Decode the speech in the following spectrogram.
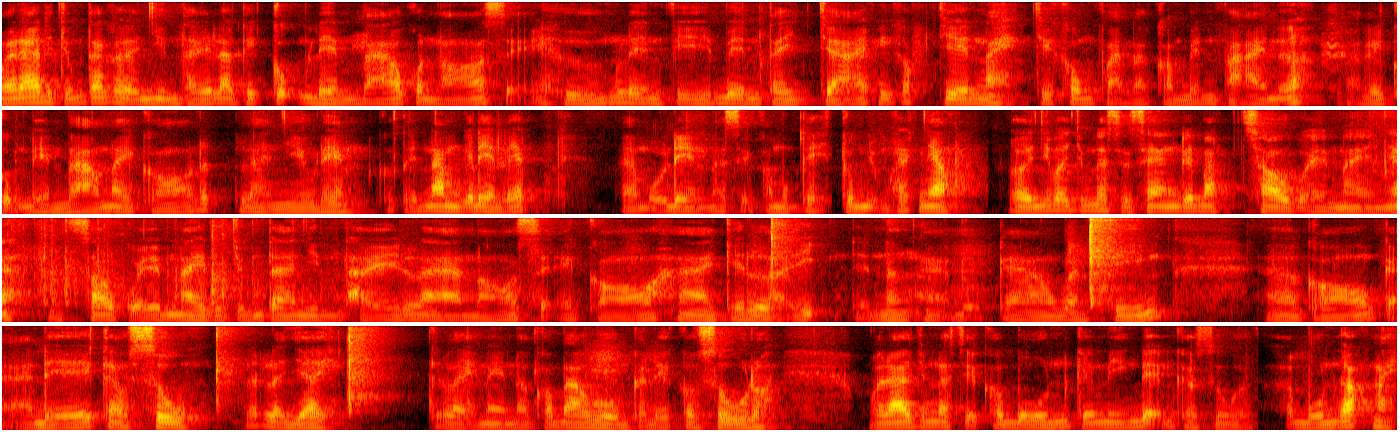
Ngoài ra thì chúng ta có thể nhìn thấy là cái cụm đèn báo của nó sẽ hướng lên phía bên tay trái phía góc trên này chứ không phải là còn bên phải nữa. Và cái cụm đèn báo này có rất là nhiều đèn, có tới 5 cái đèn led và mỗi đèn nó sẽ có một cái công dụng khác nhau. Rồi như vậy chúng ta sẽ sang cái mặt sau của em này nhé. Mặt sau của em này thì chúng ta nhìn thấy là nó sẽ có hai cái lẫy để nâng hạ độ cao bàn phím. À, có cả đế cao su rất là dày. Cái lẫy này nó có bao gồm cả đế cao su rồi. Ngoài ra chúng ta sẽ có bốn cái miếng đệm cao su ở bốn góc này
